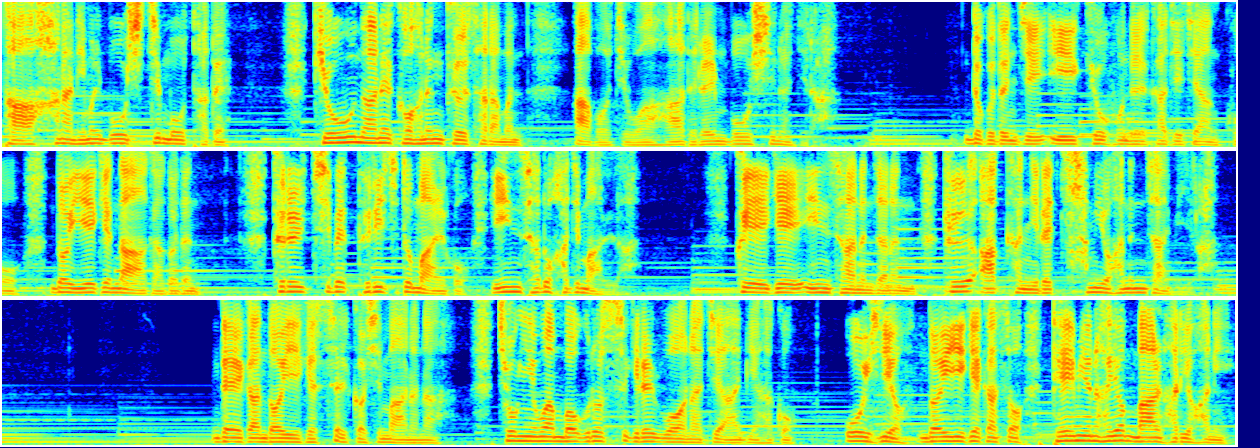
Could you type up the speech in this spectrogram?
다 하나님을 모시지 못하되 교훈 안에 거하는 그 사람은 아버지와 아들을 모시느니라. 누구든지 이 교훈을 가지지 않고 너희에게 나아가거든 그를 집에 들이지도 말고 인사도 하지 말라. 그에게 인사하는 자는 그 악한 일에 참여하는 자임이라. 내가 너희에게 쓸 것이 많으나 종이와 먹으로 쓰기를 원하지 아니하고 오히려 너희에게 가서 대면하여 말하려 하니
